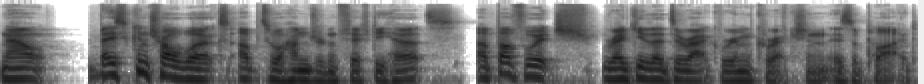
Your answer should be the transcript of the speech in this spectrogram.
Now, Bass control works up to 150 Hz, above which regular Dirac room correction is applied.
